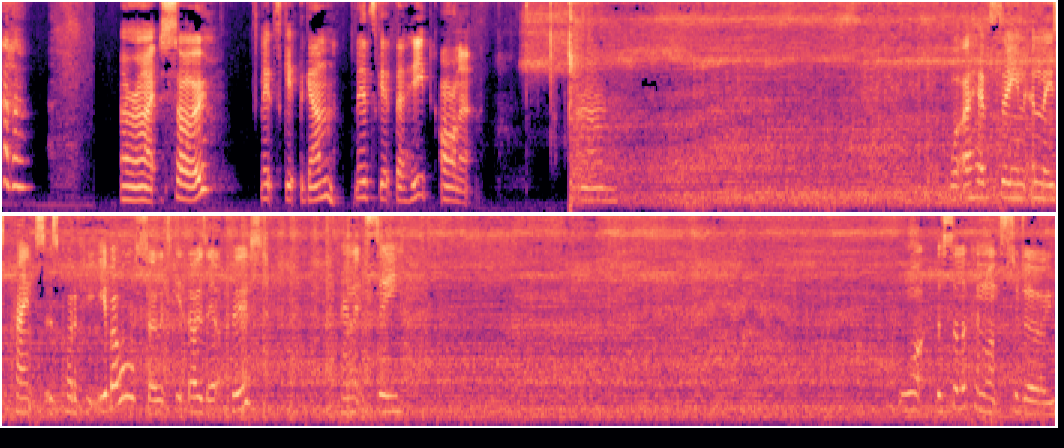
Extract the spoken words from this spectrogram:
Alright, so let's get the gun. Let's get the heat on it. Um, what I have seen in these paints is quite a few air bubbles, so let's get those out first. And let's see what the silicon wants to do.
